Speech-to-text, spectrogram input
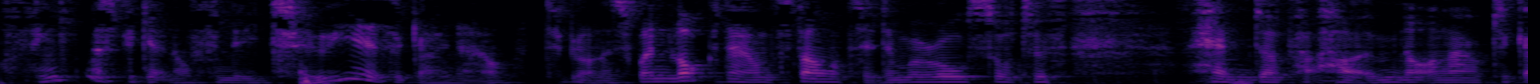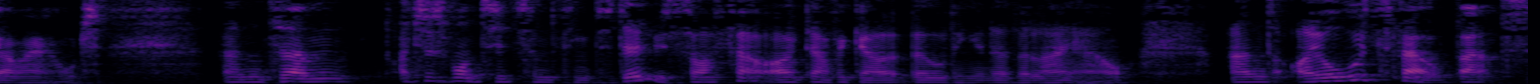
I think it must be getting off nearly two years ago now, to be honest, when lockdown started and we're all sort of hemmed up at home, not allowed to go out. And um, I just wanted something to do. So I felt I'd have a go at building another layout. And I always felt that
